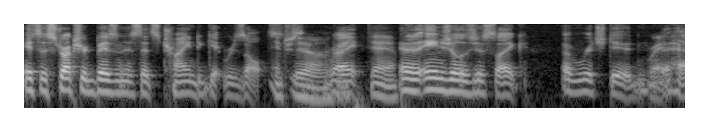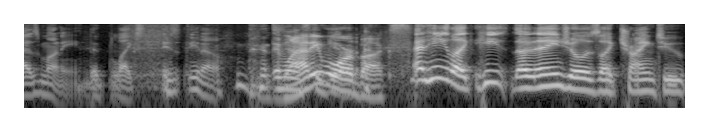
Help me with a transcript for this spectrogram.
it's a structured business that's trying to get results. Interesting. Yeah. Right. Yeah. Yeah. And an angel is just like a rich dude Right. that has money that likes is you know Daddy to give it. Warbucks. And he like he's an angel is like trying to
